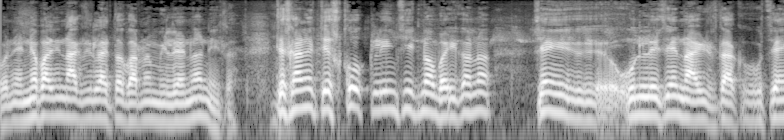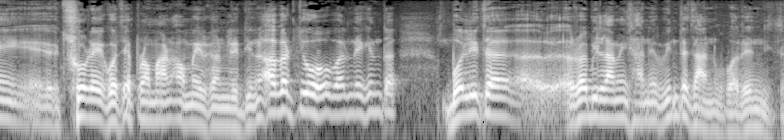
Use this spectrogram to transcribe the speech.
भने नेपाली नागरिकलाई त गर्न मिलेन नि त। त्यस कारण त्यसको क्लिन चिट नभइकन चाहिँ उनले चाहिँ नागरिकताको चाहिँ छोडेको चाहिँ प्रमाण अमेरिकनले दिनु। अगर त्यो हो भनेदेखि त भोलि त रवि लामी छाने पनि त जानु पऱ्यो नि त।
